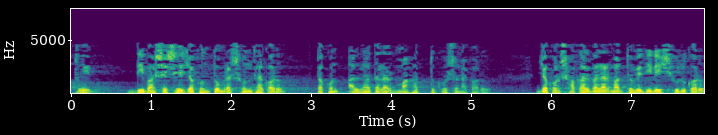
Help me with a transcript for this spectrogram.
অতএব দিবাশেষে যখন তোমরা সন্ধ্যা করো, তখন আল্লাহ তালার মাহাত্ম ঘোষণা করো। যখন সকালবেলার মাধ্যমে দিনের শুরু করো,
